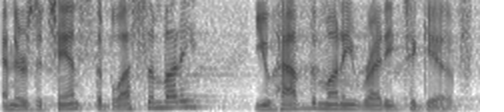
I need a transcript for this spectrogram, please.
and there's a chance to bless somebody, you have the money ready to give.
